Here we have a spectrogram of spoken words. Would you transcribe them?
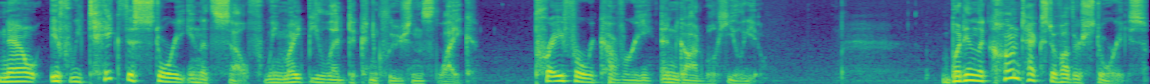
Now, if we take this story in itself, we might be led to conclusions like pray for recovery and God will heal you. But in the context of other stories,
